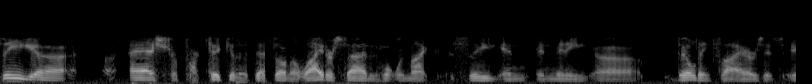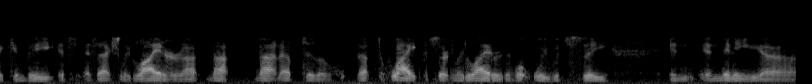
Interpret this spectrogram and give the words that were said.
see uh, ash or particulate that's on the lighter side than what we might see in in many uh, building fires. It's it can be it's it's actually lighter, not not not up to the up to white, but certainly lighter than what we would see in in many uh,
